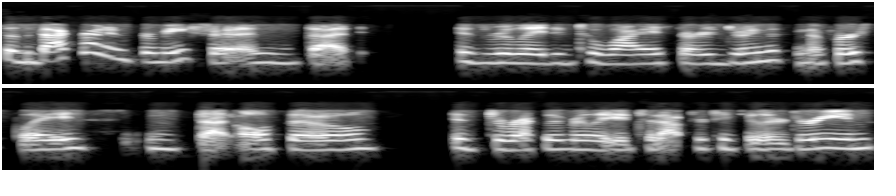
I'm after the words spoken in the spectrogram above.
so the background information that is related to why I started doing this in the first place, that also is directly related to that particular dream,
